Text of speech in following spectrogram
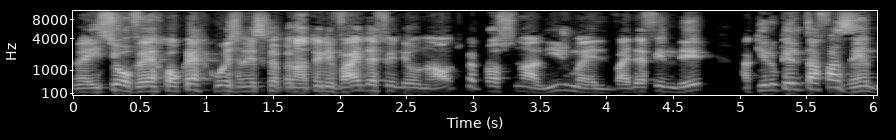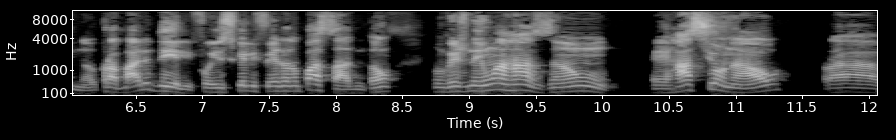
Né? E se houver qualquer coisa nesse campeonato, ele vai defender o Náutico, é profissionalismo, ele vai defender aquilo que ele está fazendo, né? o trabalho dele. Foi isso que ele fez no ano passado. Então, não vejo nenhuma razão é, racional para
